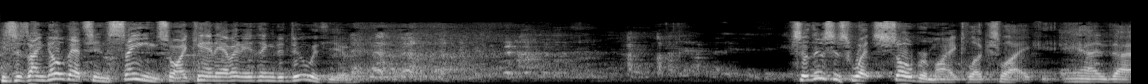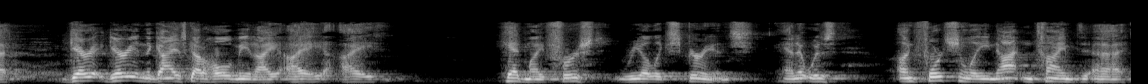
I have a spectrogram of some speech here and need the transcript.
he says, I know that's insane, so I can't have anything to do with you. So this is what sober Mike looks like. And, uh, Gary, Gary and the guys got a hold of me and I, I, I had my first real experience. And it was unfortunately not in time to, uh,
